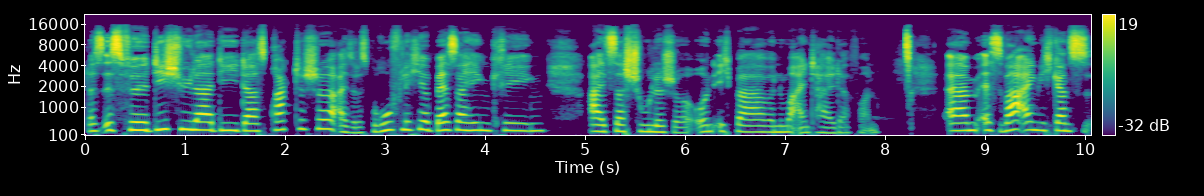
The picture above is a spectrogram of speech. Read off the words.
Das ist für die Schüler, die das Praktische, also das Berufliche, besser hinkriegen als das Schulische. Und ich war nur mal ein Teil davon. Ähm, es war eigentlich ganz,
